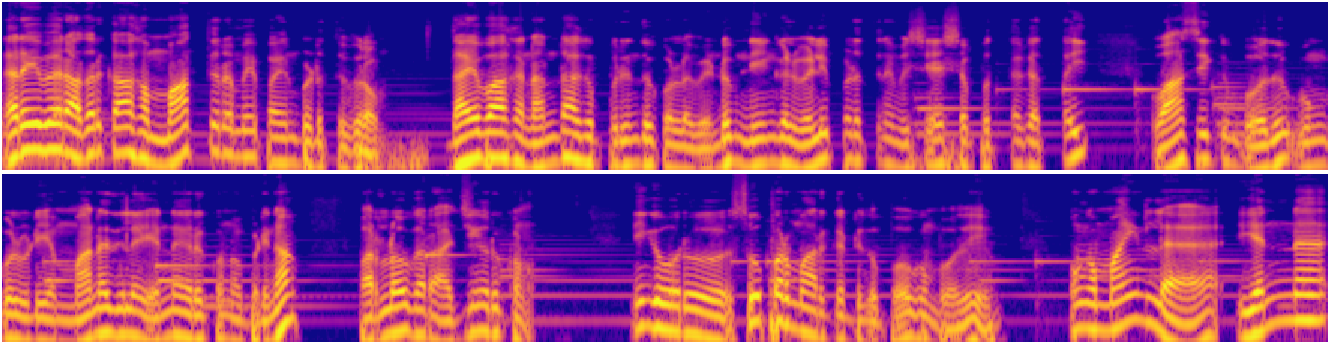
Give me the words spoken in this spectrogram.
நிறைய பேர் அதற்காக மாத்திரமே பயன்படுத்துகிறோம். தயவாக நன்றாக புரிந்து கொள்ள வேண்டும். நீங்கள் வெளிப்படுத்தின விசேஷ புத்தகத்தை வாசிக்கும்போது உங்களுடைய மனதில் என்ன இருக்கணும் அப்படின்னா, பரலோக ராஜ்யம் இருக்கணும். நீங்கள் ஒரு சூப்பர் மார்க்கெட்டுக்கு போகும்போது, உங்கள் மைண்டில் என்ன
